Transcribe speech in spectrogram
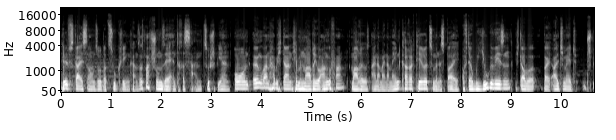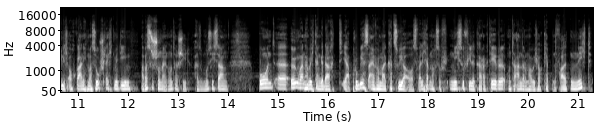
Hilfsgeister und so dazu kriegen kannst. Das macht schon sehr interessant zu spielen. Und irgendwann habe ich dann, ich habe mit Mario angefangen. Mario ist einer meiner Main-Charaktere, zumindest bei auf der Wii U gewesen. Ich glaube, bei Ultimate spiele ich auch gar nicht mal so schlecht mit ihm. Aber es ist schon ein Unterschied. Also muss ich sagen. Und äh, irgendwann habe ich dann gedacht, ja, probier's einfach mal Katsuya aus, weil ich habe noch so nicht so viele Charaktere. Unter anderem habe ich auch Captain Falcon nicht.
